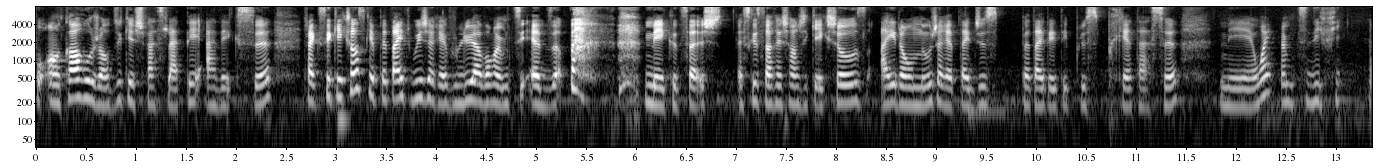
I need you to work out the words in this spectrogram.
faut encore aujourd'hui que je fasse la paix avec ça. Fait que c'est quelque chose que peut-être, oui, j'aurais voulu avoir un petit heads up. mais écoute, ça, est-ce que ça aurait changé quelque chose? I don't know. J'aurais peut-être juste, peut-être été plus prête à ça. Mais ouais, un petit défi.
